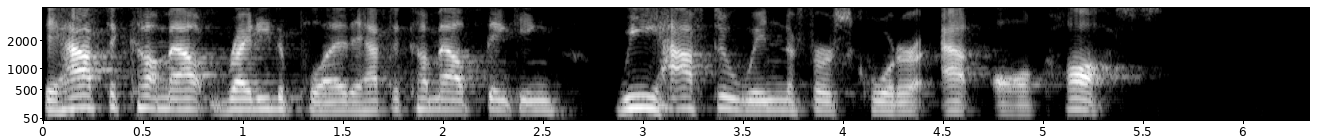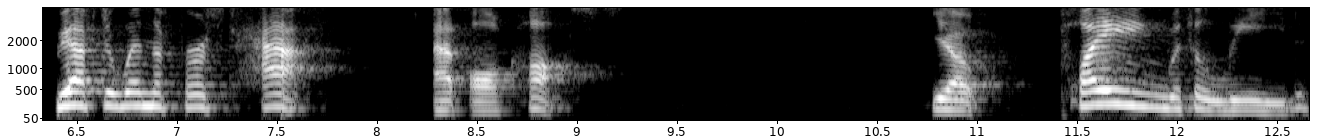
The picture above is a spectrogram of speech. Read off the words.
They have to come out ready to play. They have to come out thinking we have to win the first quarter at all costs. We have to win the first half at all costs. You know, playing with a lead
